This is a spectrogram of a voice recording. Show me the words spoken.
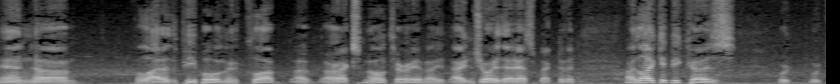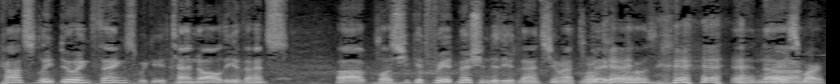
and um, a lot of the people in the club uh, are ex-military, and I, I enjoy that aspect of it. I like it because we're, we're constantly doing things. We attend all the events. Uh, plus, you get free admission to the events. You don't have to pay Okay. for those. And, Very uh, smart.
